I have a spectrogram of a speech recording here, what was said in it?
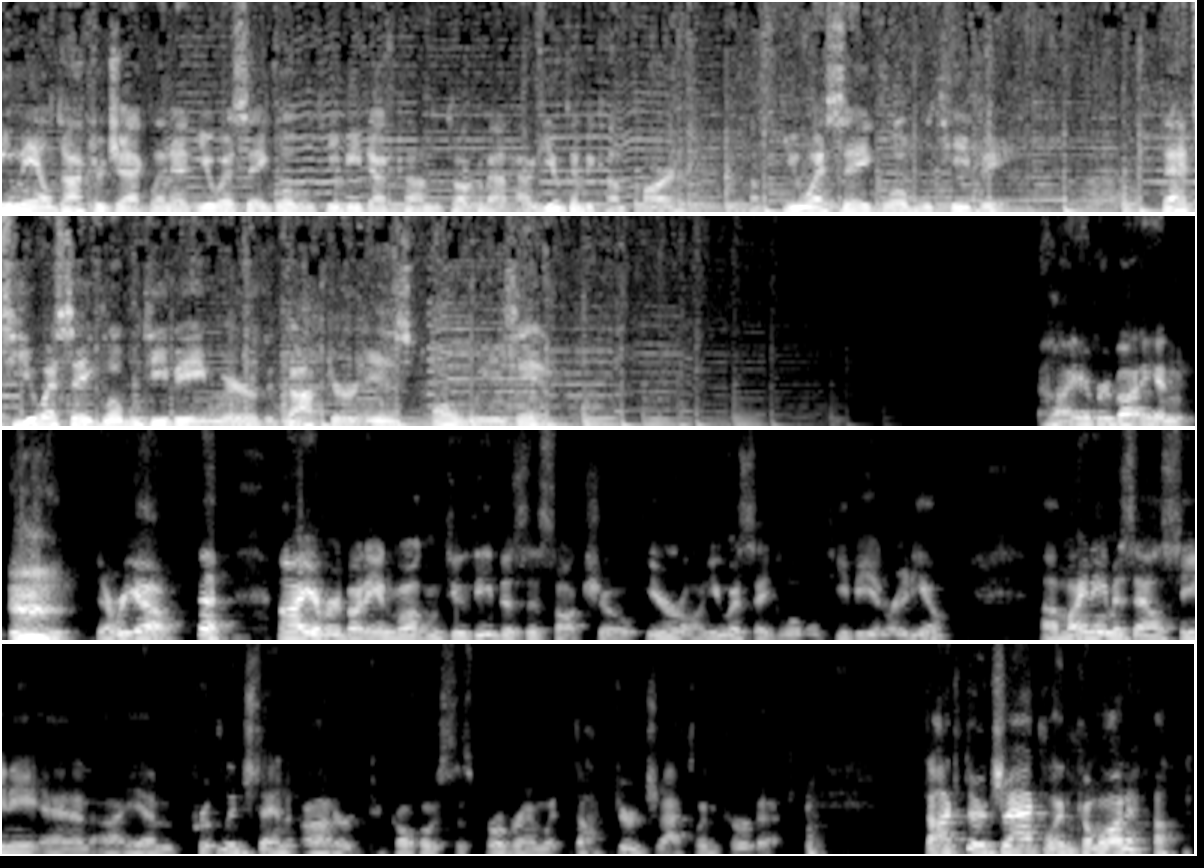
Email Dr. Jacqueline at usaglobaltv.com to talk about how you can become part of USA Global TV. That's USA Global TV, where the doctor is always in. Hi, everybody, and there we go. Hi, everybody, and welcome to the Business Talk Show here on USA Global TV and Radio. Uh, my name is Al Cini, and I am privileged and honored to co host this program with Dr. Jacqueline Kerbeck. Dr. Jacqueline, come on out.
